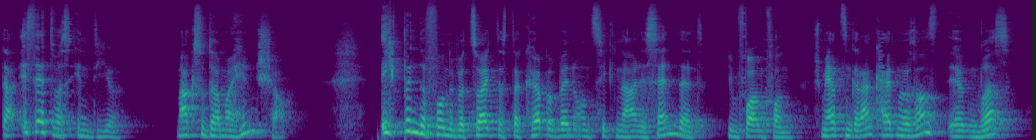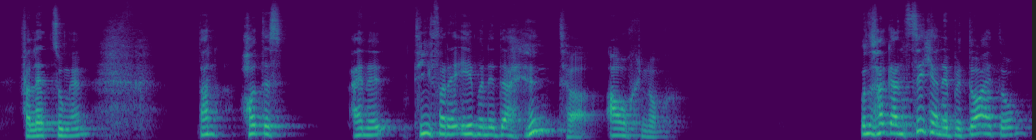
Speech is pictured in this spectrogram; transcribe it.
da ist etwas in dir. Magst du da mal hinschauen? Ich bin davon überzeugt, dass der Körper, wenn er uns Signale sendet, in Form von Schmerzen, Krankheiten oder sonst irgendwas, Verletzungen, dann hat es eine tiefere Ebene dahinter auch noch. Und es hat ganz sicher eine Bedeutung,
